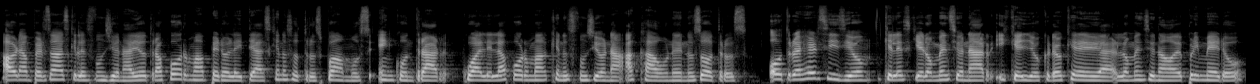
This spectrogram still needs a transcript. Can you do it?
Habrán personas que les funciona de otra forma, pero la idea es que nosotros podamos encontrar cuál es la forma que nos funciona a cada uno de nosotros. Otro ejercicio que les quiero mencionar y que yo creo que debía haberlo mencionado de primero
